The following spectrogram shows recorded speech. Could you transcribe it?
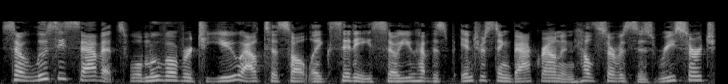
So Lucy Savitz, we'll move over to you out to Salt Lake City. So you have this interesting background in health services research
